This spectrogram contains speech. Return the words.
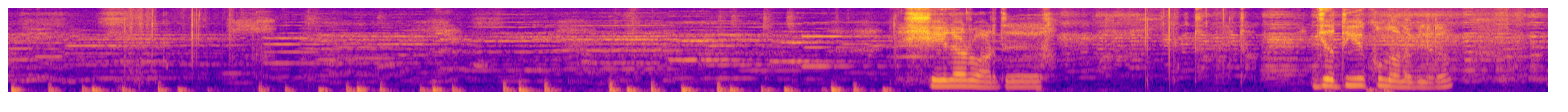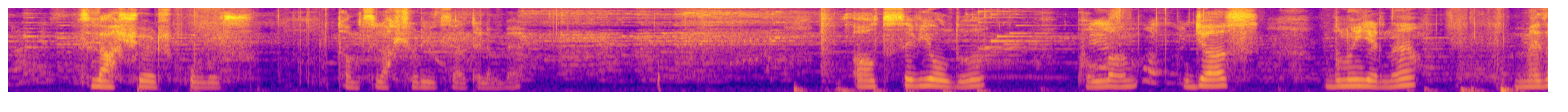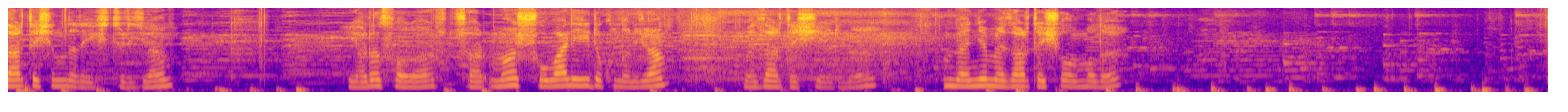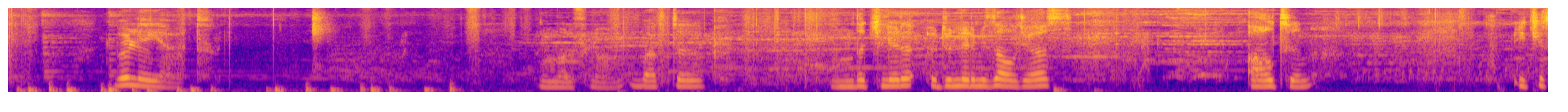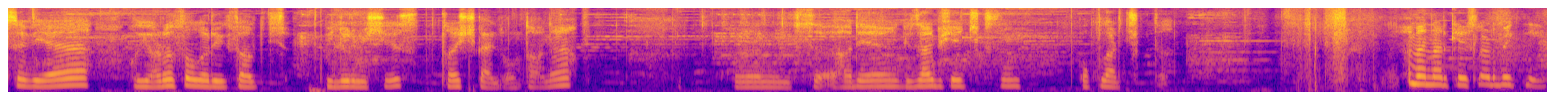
Şeyler vardı. Cadıyı kullanabilirim. Silahşör olur. Tam silahşörü yükseltelim be. 6 seviye oldu. Kullanacağız. Bunun yerine mezar taşını da değiştireceğim. Yarasalar, çarpma, şövalyeyi de kullanacağım. Mezar taşı yerine. Bence mezar taşı olmalı. Böyle iyi evet. Bunları falan baktık. Bundakileri ödüllerimizi alacağız. Altın. iki seviye. Yarasaları yükseltebilirmişiz. Taş geldi 10 tane. Yükse- Hadi güzel bir şey çıksın. Oklar çıktı. Hemen arkadaşlar bekleyin.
